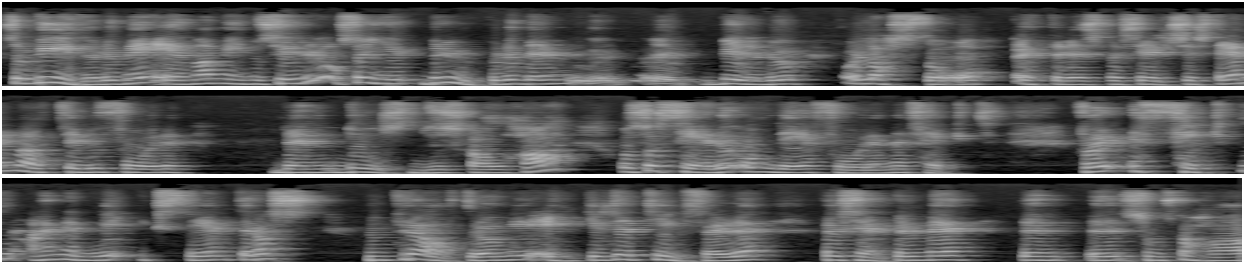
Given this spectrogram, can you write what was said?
Så begynner du med en aminosyre, og så bruker du den, eh, begynner du å laste opp etter et spesielt system da, til du får den dosen du skal ha. Og så ser du om det får en effekt. For effekten er nemlig ekstremt rask. Hun prater om i enkelte tilfeller f.eks. med den eh, som skal ha,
